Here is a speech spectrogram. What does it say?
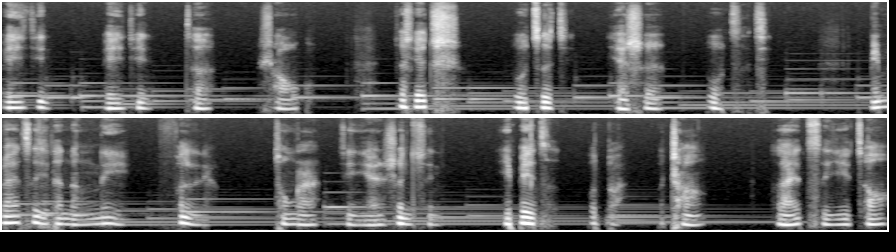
卑尽，卑尽则少果。这些尺度自己，也是度自己。明白自己的能力分量，从而谨言慎行。一辈子不短不。长，来此一遭，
